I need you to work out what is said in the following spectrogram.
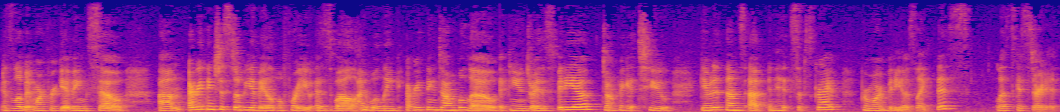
is a little bit more forgiving. So um, everything should still be available for you as well. I will link everything down below. If you enjoy this video, don't forget to give it a thumbs up and hit subscribe for more videos like this. Let's get started.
